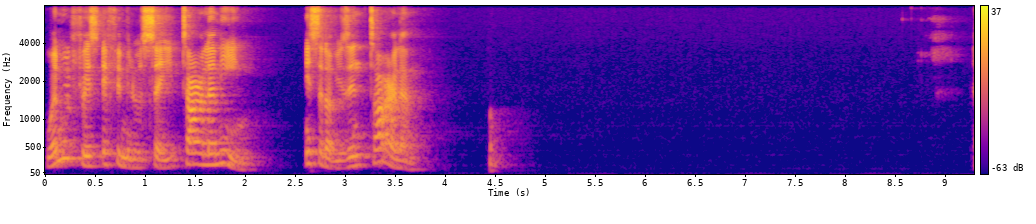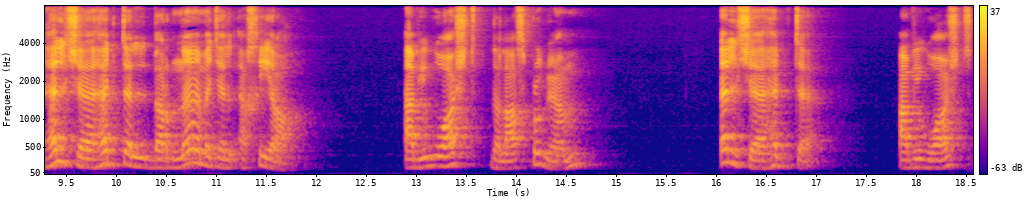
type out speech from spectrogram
When we phrase a female, we say تعلمين instead of using تعلم هل شاهدت البرنامج الأخير؟ Have you watched the last program? هل شاهدت Have you watched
